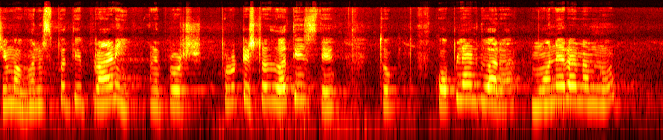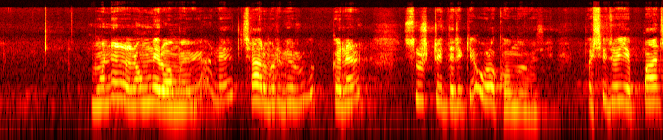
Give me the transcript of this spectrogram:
જેમાં વનસ્પતિ, પ્રાણી અને પ્રોટિસ્ટા હતી જ તે. તો કોપલેન્ડ દ્વારા મોનેરા નામનું મોનેરાને ઉમેરવામાં આવ્યું અને ચાર વર્ગીકરણ સૃષ્ટિ તરીકે ઓળખવામાં આવે છે. પછી જોઈએ પાંચ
